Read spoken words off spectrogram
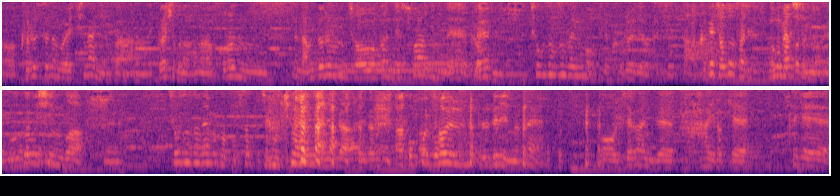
어, 글을 쓰는 거에 친한 이유가 아, 네, 그러시구나. 어, 그런 근데 남들은 저가 이제 수학인데 그렇습니다. 왜 최우성 선생님은 어떻게 글을 이렇게 쓸까? 아, 그게 저도 사실 궁금했거든요. 네, 궁금했거든요. 의구심과 네. 최우성 선생님은 그 복사 부재롭게 하는 거 아닌가 이런 아, 복불복. 어, 설들이 있는데 어, 제가 이제 다 이렇게 책에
